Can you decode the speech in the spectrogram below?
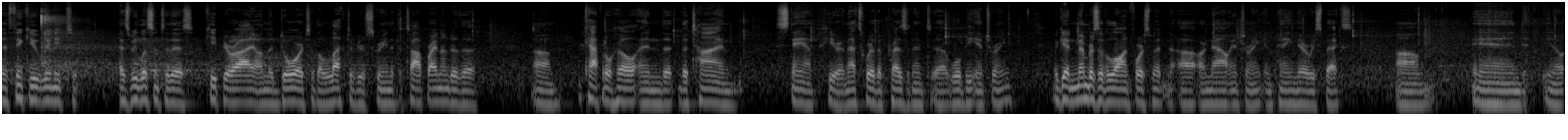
I think you, we need to, as we listen to this, keep your eye on the door to the left of your screen at the top, right under the um, Capitol Hill and the, the time stamp here, and that's where the president uh, will be entering. Again, members of the law enforcement uh, are now entering and paying their respects. Um, and, you know,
